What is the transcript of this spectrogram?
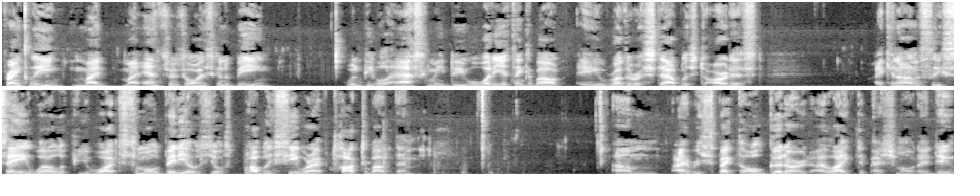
frankly, my, my answer is always going to be, when people ask me, do you, well, what do you think about a rather established artist? I can honestly say, well, if you watch some old videos, you'll probably see where I've talked about them. Um, I respect all good art. I like Depeche Mode. I do.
